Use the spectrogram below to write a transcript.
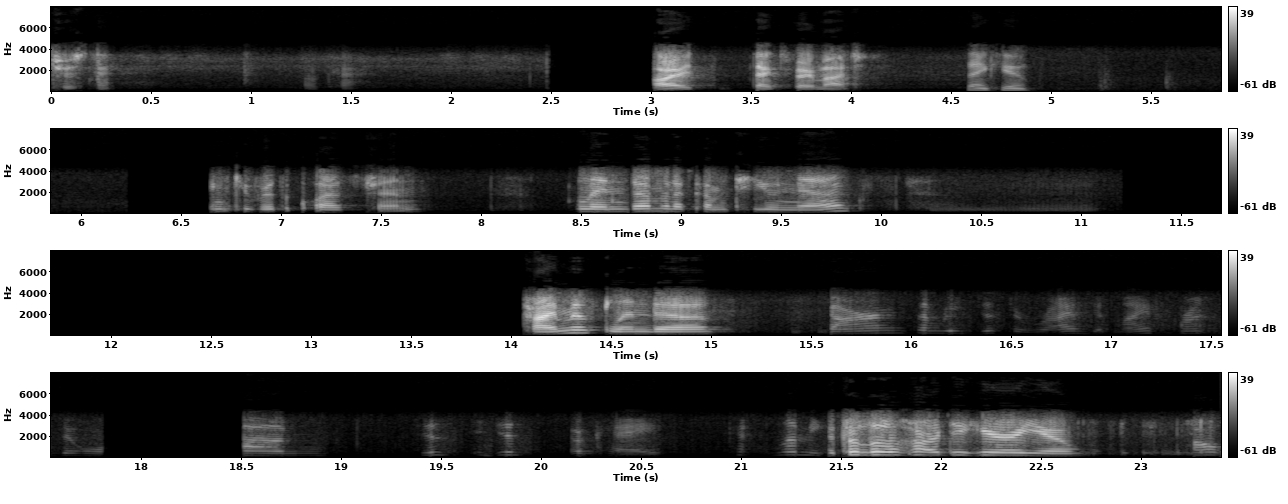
Interesting. Okay. All right. Thanks very much. Thank you. Thank you for the question. Linda, I'm going to come to you next. Hi, Miss Linda. Darn, somebody just arrived at my front door. Um, just, just okay. Let me. It's a little hard to hear you. Oh,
